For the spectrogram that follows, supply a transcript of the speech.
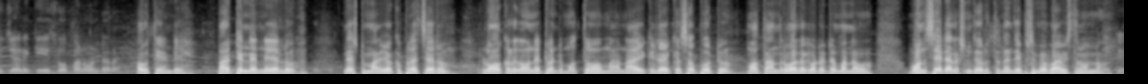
విజయానికి సోపానం అంటారా? అవుతాయండి. పార్టీ నిర్ణయాలు నెక్స్ట్ మన యొక్క ప్రచారం లోకల్గా ఉన్నటువంటి మొత్తం మా నాయకుల యొక్క సపోర్టు మొత్తం అందరి వాళ్ళకి కూడా మనం వన్ సైడ్ ఎలక్షన్ జరుగుతుందని చెప్పేసి మేము భావిస్తూ ఉన్నాం ఓకే.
